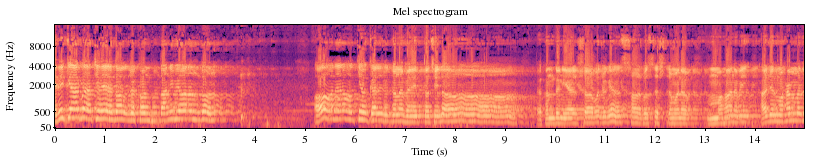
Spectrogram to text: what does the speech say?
এদিকে আর বাচিনের দল যখন দানবী আনন্দ। ও নারকীয় কার্যকলাপে লিপ্ত ছিল। তখন দুনিয়ার সর্বযুগের সর্বশ্রেষ্ঠ মানব, মহানবী হযরত মুহাম্মদ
